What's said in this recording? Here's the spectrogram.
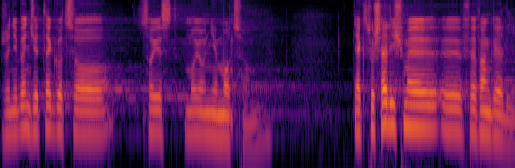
że nie będzie tego, co, co jest moją niemocą. Jak słyszeliśmy y, w Ewangelii,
